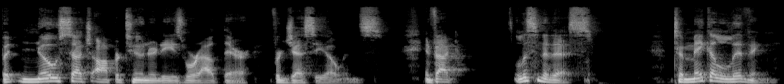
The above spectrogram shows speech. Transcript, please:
but no such opportunities were out there for Jesse Owens. In fact, listen to this. To make a living,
